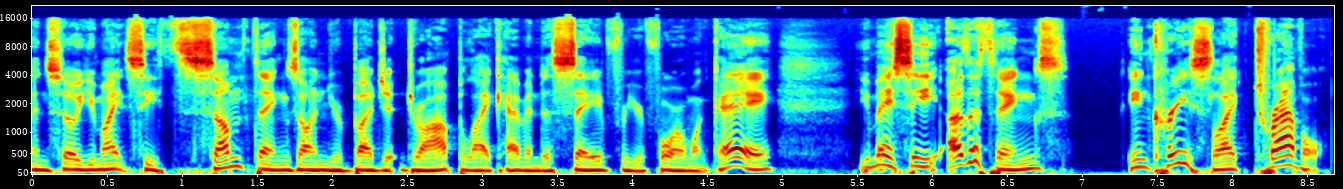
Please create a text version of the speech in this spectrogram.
And so you might see some things on your budget drop, like having to save for your 401k. You may see other things increase, like travel,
